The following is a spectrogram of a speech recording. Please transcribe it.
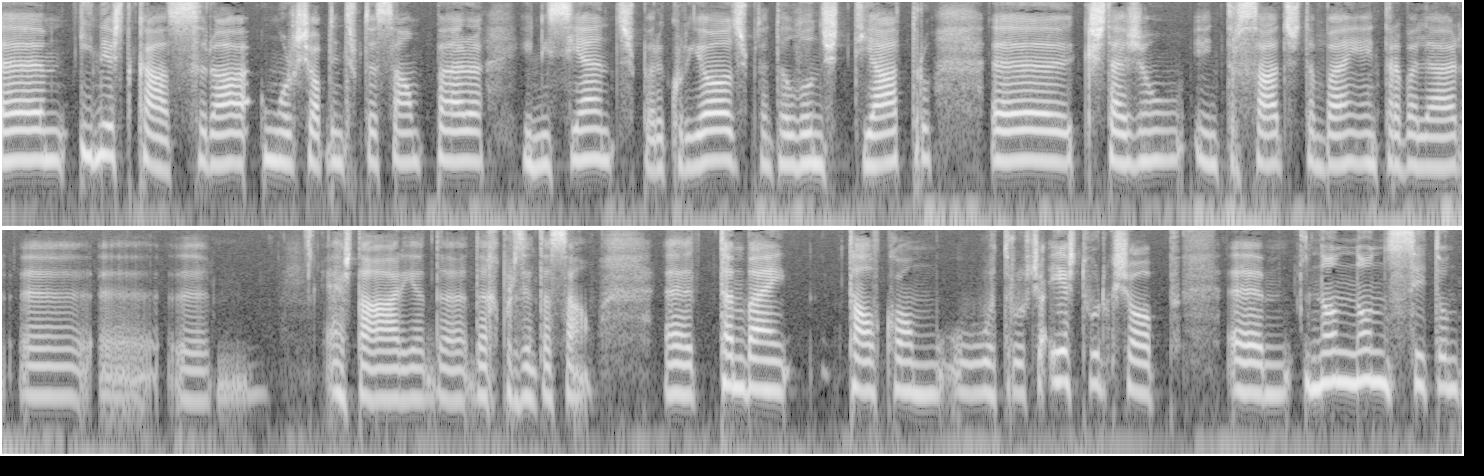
um, e neste caso será um workshop de interpretação para iniciantes, para curiosos, portanto, alunos de teatro uh, que estejam interessados também em trabalhar uh, uh, esta área da, da representação. também tal como o outro workshop. Este workshop um, não, não necessitam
